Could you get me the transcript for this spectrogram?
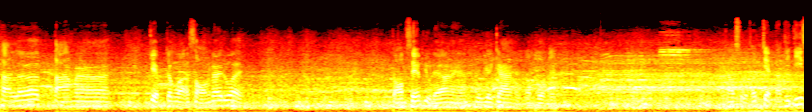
ทันแล้วก็ตามมาเก็บจังหวะ 2 ได้ด้วยจอมเซฟอยู่แล้วนะครับลูกยากๆของกำพลเนี่ยเข้าสู่ทดเจ็ดนาทีที่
